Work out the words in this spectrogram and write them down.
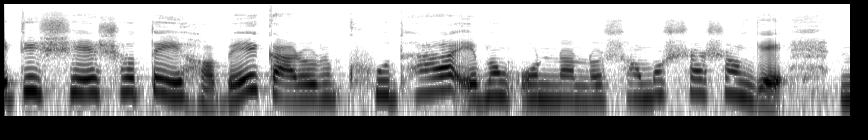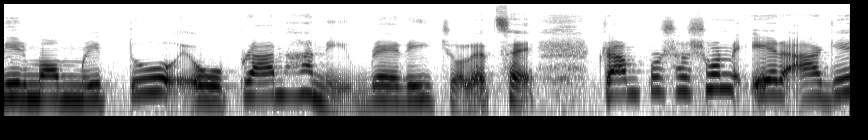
এটি শেষ হতেই হবে কারণ ক্ষুধা এবং অন্যান্য সমস্যার সঙ্গে নির্মম মৃত্যু ও প্রাণহানি বেড়েই চলেছে। ট্রাম্প প্রশাসন এর আগে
